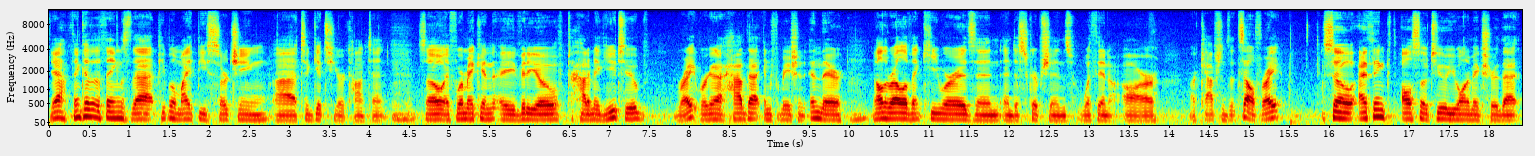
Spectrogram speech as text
Yeah, think of the things that people might be searching uh, to get to your content. So if we're making a video to how to make YouTube, right, we're gonna have that information in there and all the relevant keywords and, and descriptions within our our captions itself, right? So I think also too, you want to make sure that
